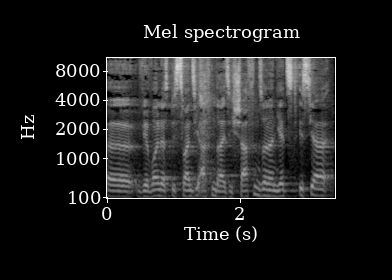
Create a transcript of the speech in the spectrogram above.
äh, wir wollen das bis 2038 schaffen, sondern jetzt ist ja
